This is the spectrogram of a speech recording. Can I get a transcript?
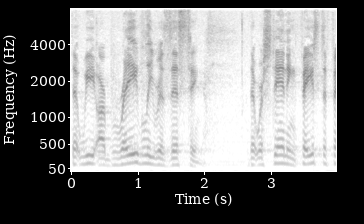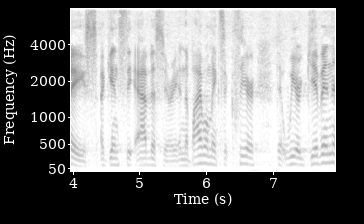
that we are bravely resisting, that we're standing face to face against the adversary. And the Bible makes it clear that we are given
